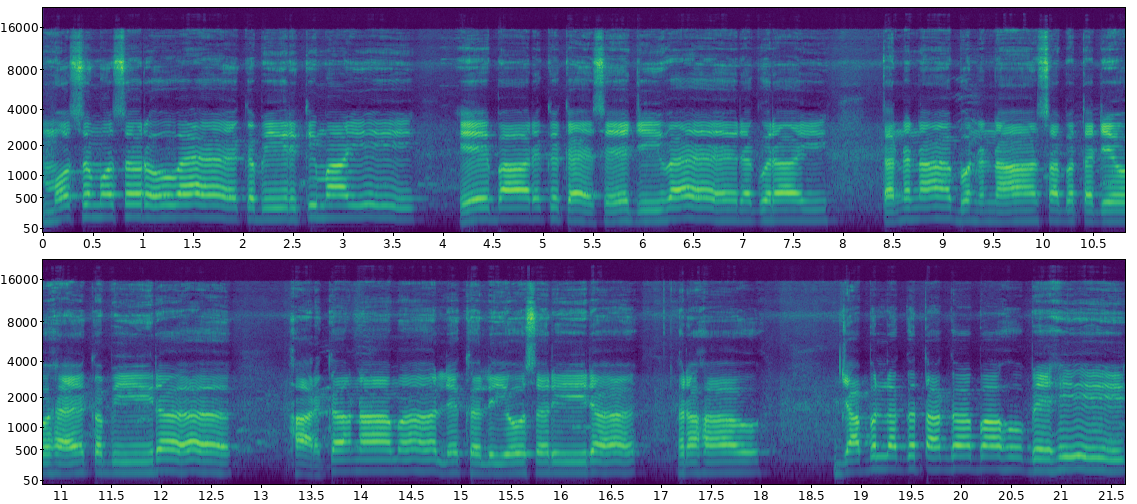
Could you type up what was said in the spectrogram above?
ਮੁਸ ਮੁਸ ਰੋਵੈ ਕਬੀਰ ਕੀ ਮਾਈ। ਏ ਬਾਰਕ ਕੈਸੇ ਜੀਵੈ ਰਗੁਰਾਈ। ਤਨ ਨਾ ਬੁਨ ਨਾ ਸਭ ਤਜਿਓ ਹੈ ਕਬੀਰ। ਹਰ ਕਾ ਨਾਮ ਲਿਖ ਲਿਓ ਸਰੀਰ, ਰਹਾਉ। ਜਬ ਲਗ ਤਗ ਬਾਹੋ ਬੇਹੀ,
